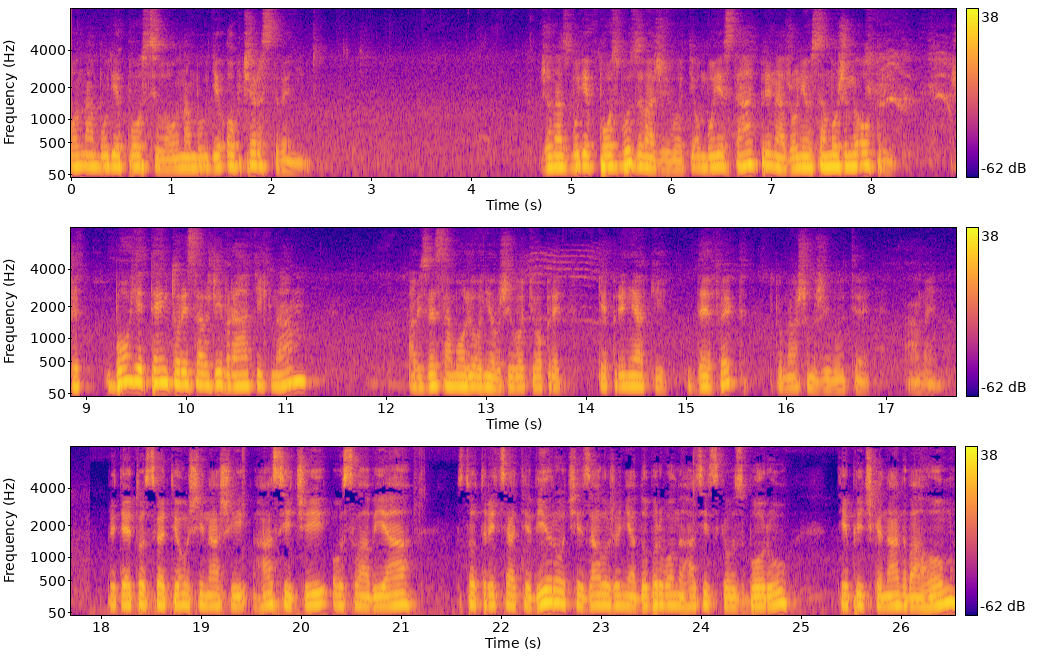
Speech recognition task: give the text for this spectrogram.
on nám bude posilou, on nám bude občerstvením. Že nás bude pozbudzovať v živote, on bude stáť pri nás, o neho sa môžeme oprieť. Že Boh je ten, ktorý sa vždy vráti k nám, aby sme sa mohli o neho v živote oprieť, keď pri nejaký defekt, tom našom živote. Amen. Pri tejto svete omši naši hasiči oslavia 130. výročie založenia dobrovoľného hasičského zboru Tepličke nad Vahom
